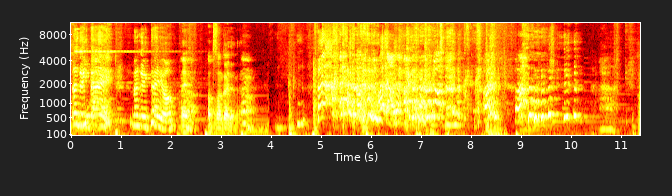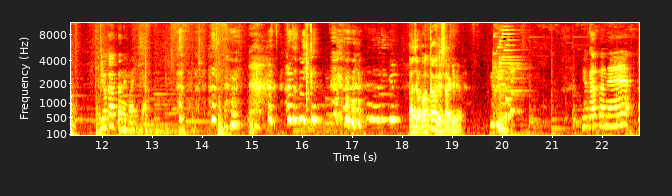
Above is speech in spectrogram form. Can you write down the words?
なんか痛い。なんか痛いよ。え、あと3回だよね。よかったねまいちゃんあ、じゃあバックハグしてあげるよ。よかったね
